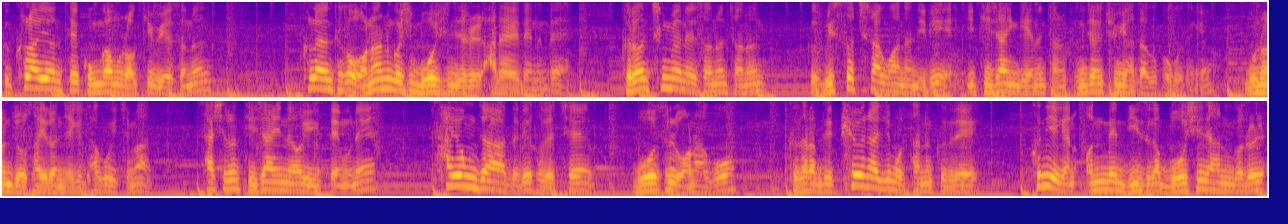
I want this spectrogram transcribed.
그 클라이언트의 공감을 얻기 위해서는 클라이언트가 원하는 것이 무엇인지를 알아야 되는데 그런 측면에서는 저는 그 리서치라고 하는 일이 이 디자인계에는 저는 굉장히 중요하다고 보거든요. 문헌조사 이런 얘기도 하고 있지만 사실은 디자이너이기 때문에 사용자들이 도대체 무엇을 원하고 그 사람들이 표현하지 못하는 그들의 흔히 얘기하는 언맨 니즈가 무엇이냐 하는 것을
